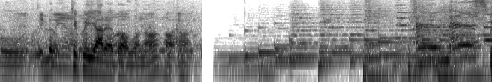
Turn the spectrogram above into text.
ဟိုဖြစ်ခွင့်ရတဲ့တော့ပေါ့နော်ဟုတ်ဟုတ် MSB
